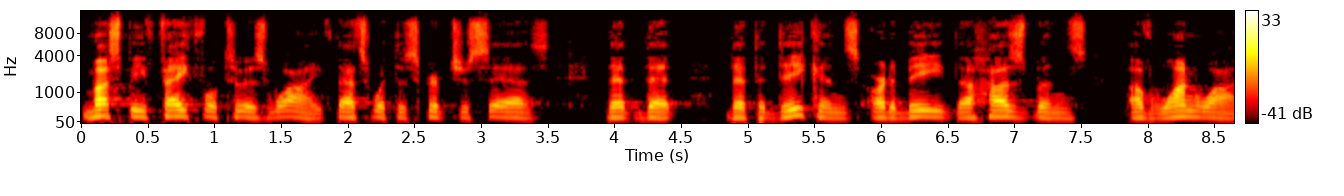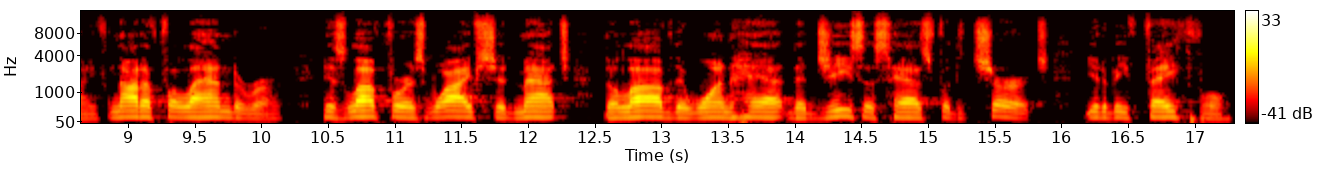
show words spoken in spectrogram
must be faithful to his wife. That's what the scripture says, that, that, that the deacons are to be the husbands of one wife, not a philanderer. His love for his wife should match the love that one had that Jesus has for the church. You're to be faithful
